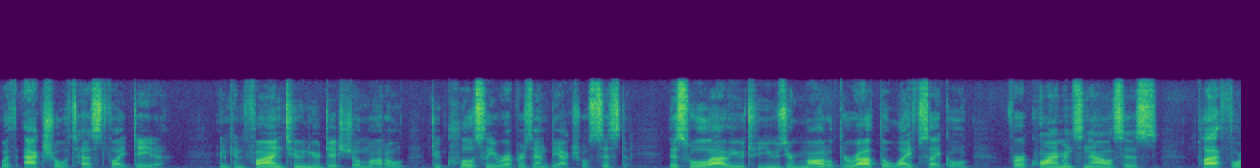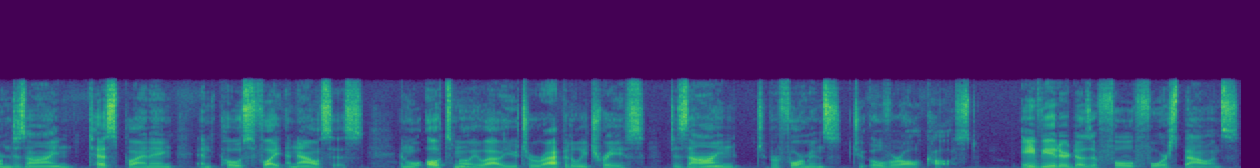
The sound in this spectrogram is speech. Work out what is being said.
with actual test flight data and can fine-tune your digital model to closely represent the actual system. This will allow you to use your model throughout the life cycle for requirements analysis, platform design, test planning, and post-flight analysis, and will ultimately allow you to rapidly trace design to performance to overall cost. Aviator does a full force balance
